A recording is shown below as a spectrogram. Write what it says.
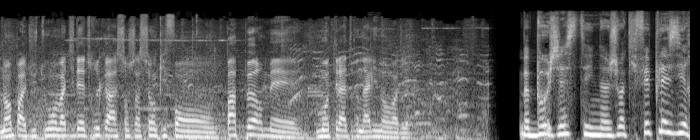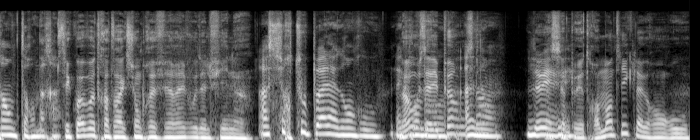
Non, pas du tout. On va dire des trucs à sensation qui font pas peur, mais monter l'adrénaline, on va dire. Bah, Beau geste et une joie qui fait plaisir à entendre. C'est quoi votre attraction préférée, vous, Delphine? Ah, surtout pas la grand roue. La Non, vous avez peur de Ah ça non. Oui, Ça peut être romantique, la grand roue.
